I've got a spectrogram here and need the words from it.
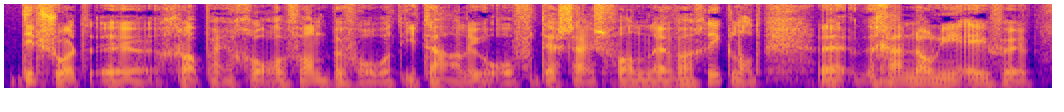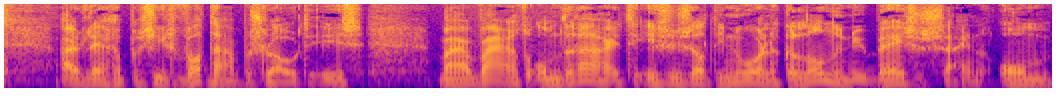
dit soort eh, grappen en grollen van bijvoorbeeld Italië of destijds van, eh, van Griekenland. We gaan nou niet even uitleggen precies wat daar besloten is. Maar waar het om draait, is dus dat die noordelijke landen nu bezig zijn om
